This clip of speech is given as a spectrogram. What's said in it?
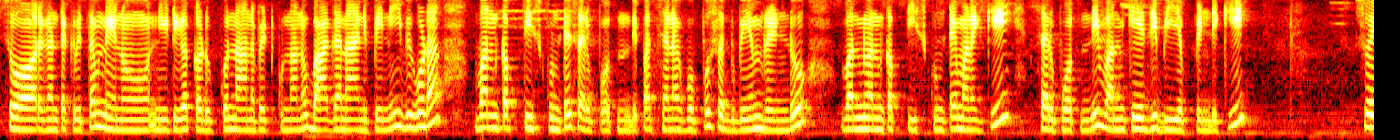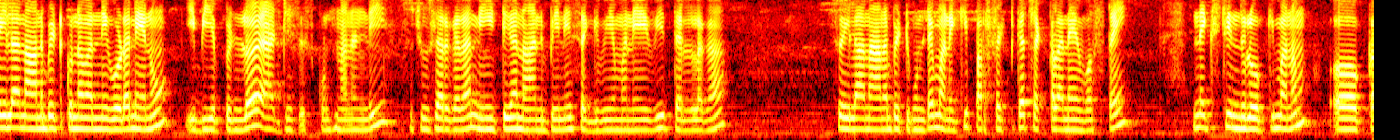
సో అరగంట క్రితం నేను నీట్గా కడుక్కొని నానబెట్టుకున్నాను. బాగా నానిపోయినాయి. ఇవి కూడా వన్ కప్ తీసుకుంటే సరిపోతుంది. పచ్చెనగపప్పు సగ్గుబియ్యం రెండు. వన్ వన్ కప్ తీసుకుంటే మనకి సరిపోతుంది. వన్ కేజీ బియ్యం పిండికి. సో ఇలా నానబెట్టుకున్నవన్నీ కూడా నేను ఈ బియ్యం పిండిలో యాడ్ చేసేసుకుంటున్నానండి. సో చూసారు కదా నీట్గా నానిపోయినాయి సగ్గిబియ్యం అనేవి తెల్లగా. సో ఇలా నానబెట్టుకుంటే మనకి పర్ఫెక్ట్గా చెక్కలు అనేవి వస్తాయి. నెక్స్ట్ ఇందులోకి మనం ఒక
